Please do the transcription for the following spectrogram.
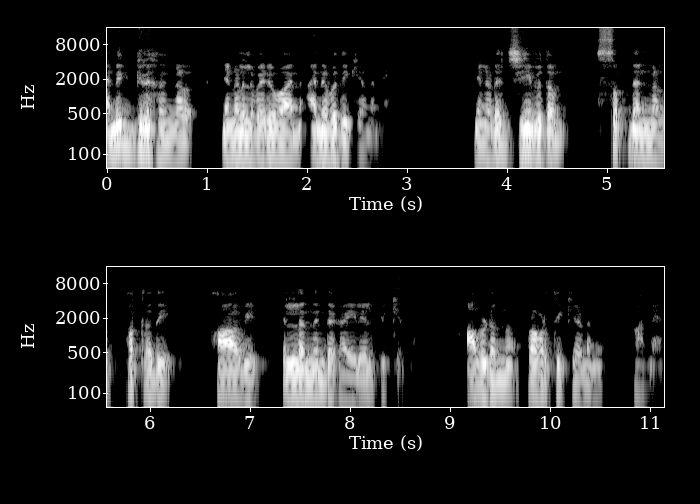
അനുഗ്രഹങ്ങൾ ഞങ്ങളിൽ വരുവാൻ അനുവദിക്കണമേ. ഞങ്ങളുടെ ജീവിതം സ്വപ്നങ്ങൾ പദ്ധതി ഭാവി എല്ലാം നിന്റെ കയ്യിൽ ഏൽപ്പിക്കുന്നു. അവിടുന്ന് പ്രവർത്തിക്കണമേ. ആമേൻ.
